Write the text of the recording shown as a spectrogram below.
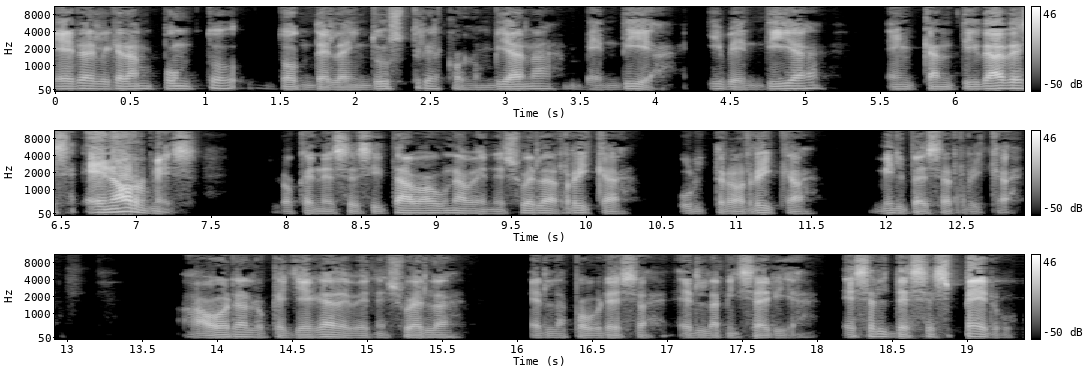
Era el gran punto donde la industria colombiana vendía y vendía en cantidades enormes lo que necesitaba una Venezuela rica, ultra rica, mil veces rica. Ahora lo que llega de Venezuela es la pobreza, es la miseria, es el desespero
